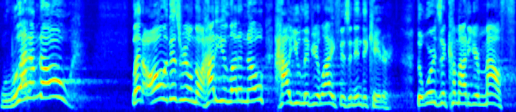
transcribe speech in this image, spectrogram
Let them know. Let all of Israel know. How do you let them know? How you live your life is an indicator. The words that come out of your mouth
